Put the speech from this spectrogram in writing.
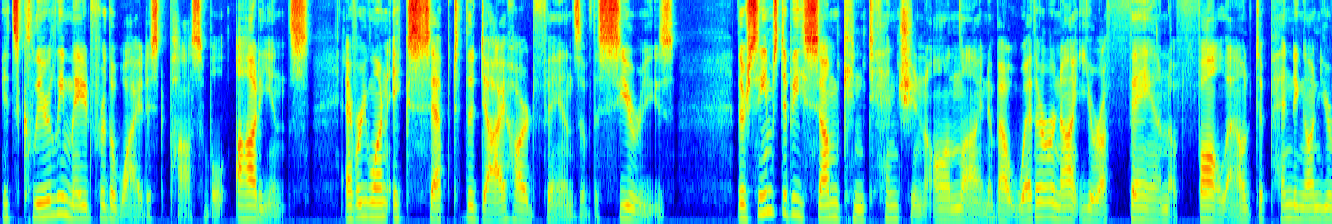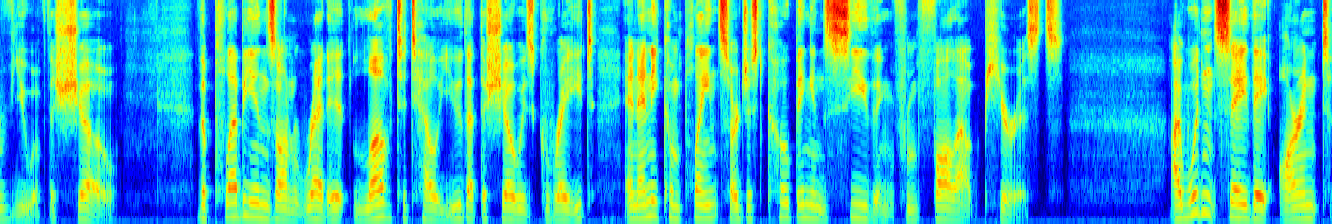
It's clearly made for the widest possible audience. Everyone except the die-hard fans of the series. There seems to be some contention online about whether or not you're a fan of Fallout depending on your view of the show. The plebeians on Reddit love to tell you that the show is great, and any complaints are just coping and seething from Fallout purists. I wouldn't say they aren't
